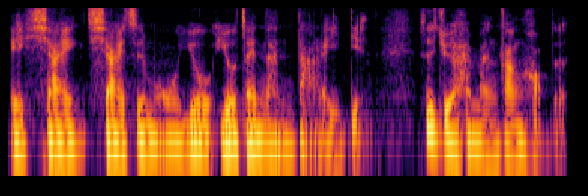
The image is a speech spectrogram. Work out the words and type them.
诶，下一下一只魔又又再难打了一点，是觉得还蛮刚好的。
